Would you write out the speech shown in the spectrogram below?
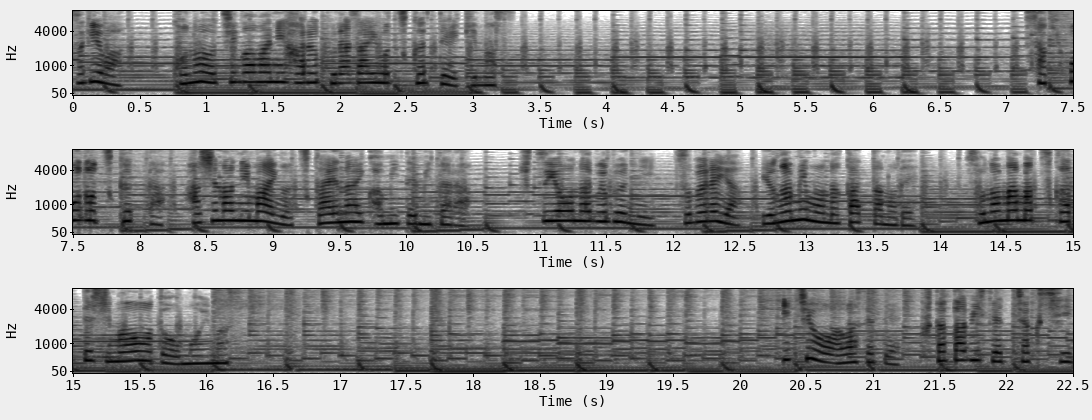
次は、この内側に貼るプラ材を作っていきます。ほど作った端の2枚が使えないか見てみたら、必要な部分につぶれや歪みもなかったので、そのまま使ってしまおうと思います。位置を合わせて再び接着し、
